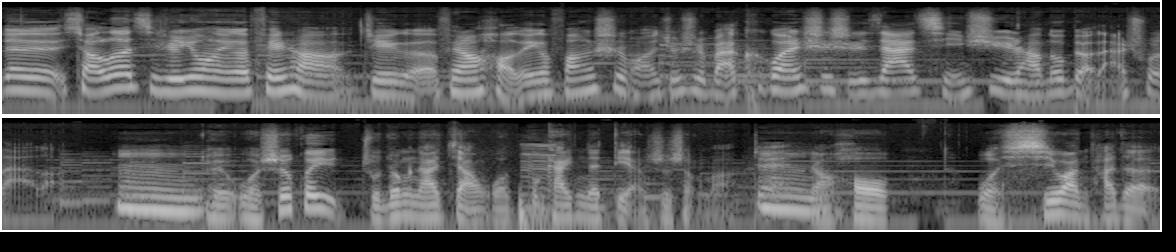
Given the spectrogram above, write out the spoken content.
呃，小乐其实用了一个非常这个非常好的一个方式嘛，就是把客观事实加情绪，然后都表达出来了。嗯对我是会主动跟他讲我不开心的点是什么，对，嗯然后我希望他的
